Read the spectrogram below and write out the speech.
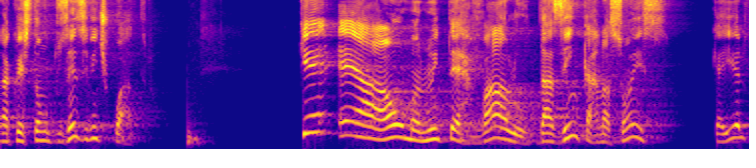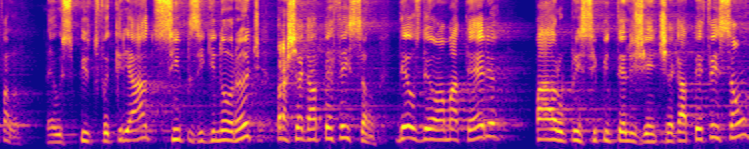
na questão 224. Que é a alma no intervalo das encarnações? Que aí ele fala, né, o espírito foi criado, simples e ignorante, para chegar à perfeição. Deus deu a matéria para o princípio inteligente chegar à perfeição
